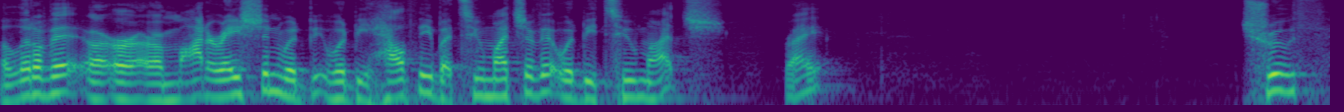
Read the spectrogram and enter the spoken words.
A little bit, or, or, or moderation would be, would be healthy, but too much of it would be too much, right? Truth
